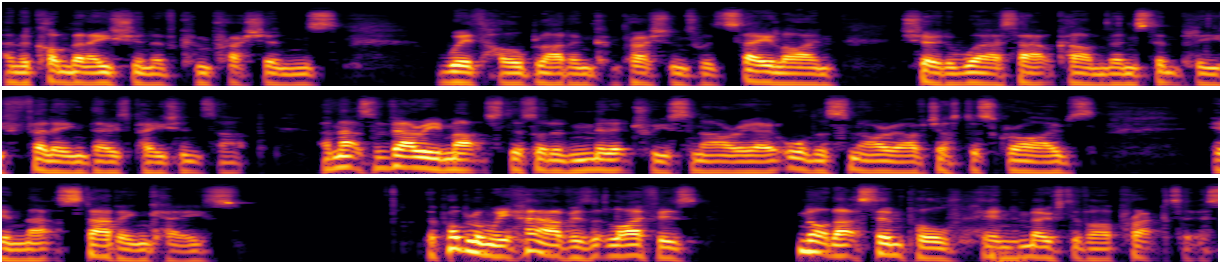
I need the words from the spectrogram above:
and the combination of compressions with whole blood and compressions with saline showed a worse outcome than simply filling those patients up. And that's very much the sort of military scenario or the scenario I've just described in that stabbing case. The problem we have is that life is not that simple in most of our practice.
